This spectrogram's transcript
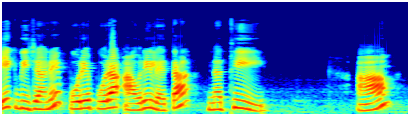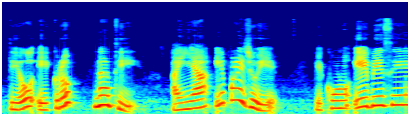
એકબીજાને પૂરેપૂરા આવરી લેતા નથી. આમ તેઓ એકરૂપ નથી. અહીંયા એ પણ જોઈએ કે ખૂણો એબીસી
